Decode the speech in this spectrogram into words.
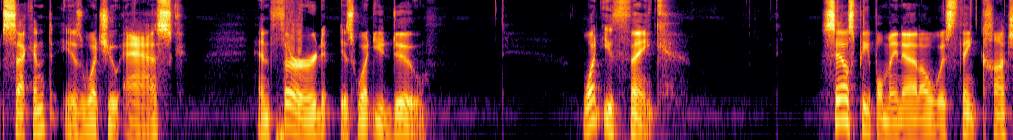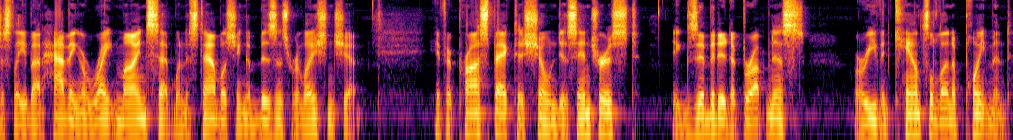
Second is what you ask. And third is what you do. What you think. Salespeople may not always think consciously about having a right mindset when establishing a business relationship. If a prospect has shown disinterest, exhibited abruptness, or even canceled an appointment,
